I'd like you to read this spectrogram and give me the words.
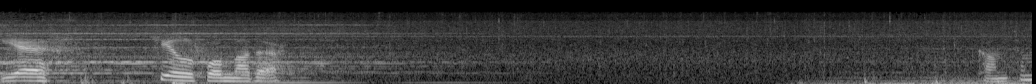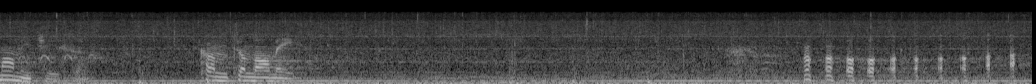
Yes. Kill for mother. Come to mommy, Jason. Come to mommy.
